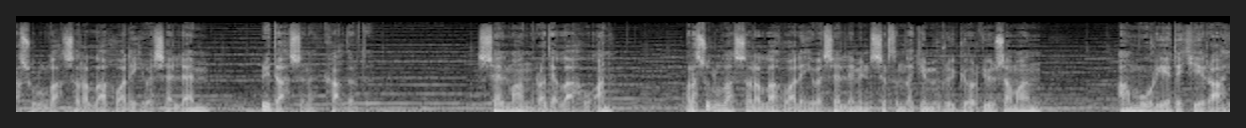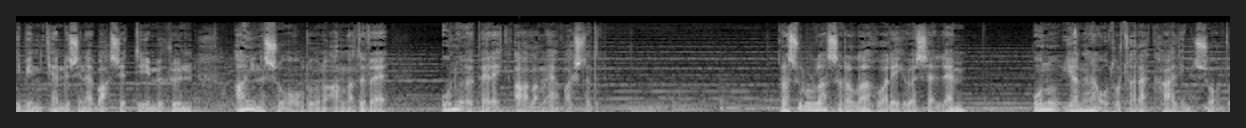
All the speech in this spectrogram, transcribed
Resulullah sallallahu aleyhi ve sellem ridasını kaldırdı. Selman radıyallahu an Resulullah sallallahu aleyhi ve sellemin sırtındaki mührü gördüğü zaman, Ammuriye'deki rahibin kendisine bahsettiği mührün aynısı olduğunu anladı ve onu öperek ağlamaya başladı. Resulullah sallallahu aleyhi ve sellem onu yanına oturtarak halini sordu.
